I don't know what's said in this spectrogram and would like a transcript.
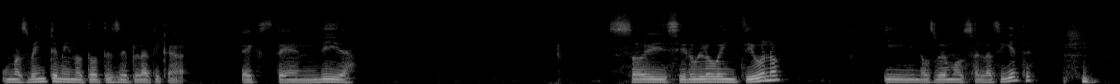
Unos 20 minutotes de plática extendida. Soy Cirulo21 y nos vemos a la siguiente.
